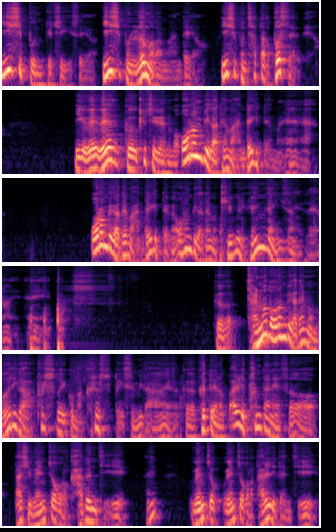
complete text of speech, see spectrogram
20분 규칙이 있어요. 20분을 넘어가면 안 돼요. 20분 찼다가 벗어야 돼요. 이게 왜, 왜 그 규칙이 있는 뭐 오른비가 되면 안 되기 때문에 오른비가 되면 안 되기 때문에 오른비가 되면 기분이 굉장히 이상해져요. 예. 그 잘못 오른비가 되면 머리가 아플 수도 있고 막 그럴 수도 있습니다. 그 그때는 빨리 판단해서 다시 왼쪽으로 가든지 예? 왼쪽 왼쪽으로 달리든지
